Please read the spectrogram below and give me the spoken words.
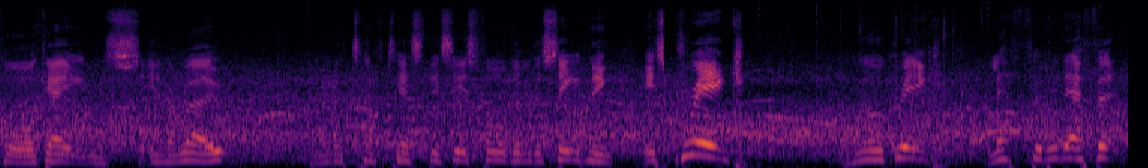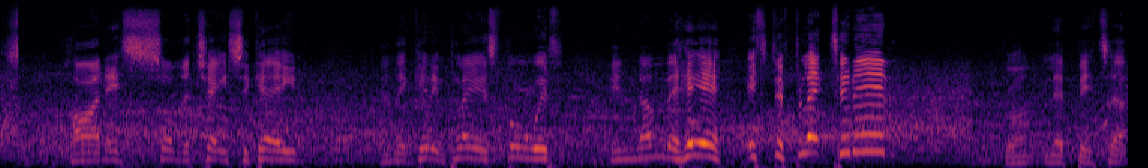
four games in a row. What a tough test this is for them this evening. It's Grigg. Will Grigg, left-footed effort. Harness on the chase again. And they're getting players forward in number here. It's deflected in. Grant Leadbitter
